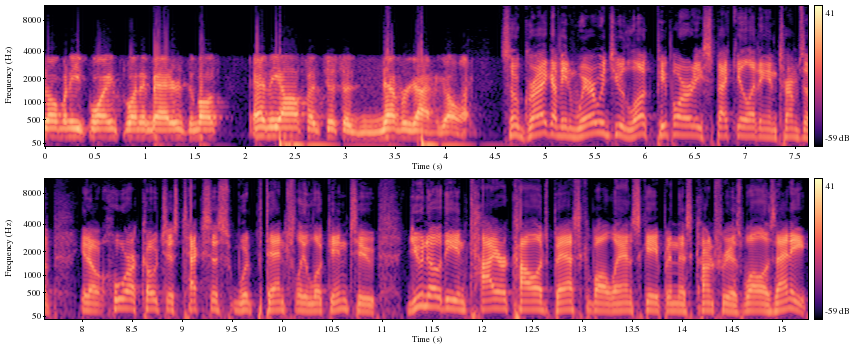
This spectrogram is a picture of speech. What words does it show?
so many points when it matters the most, and the offense just has never gotten going. So, Greg, I mean, where would you look? People are already speculating in terms of, you know, who are coaches Texas would potentially look into. You know the entire college basketball landscape in this country as well as any.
